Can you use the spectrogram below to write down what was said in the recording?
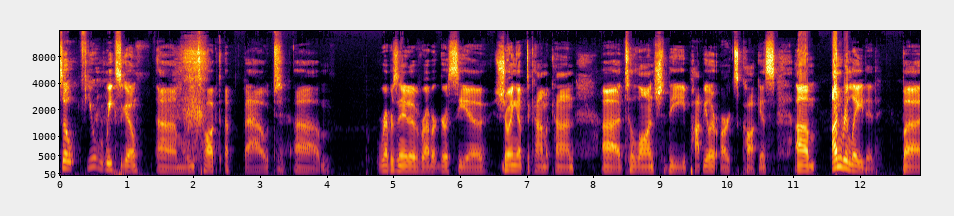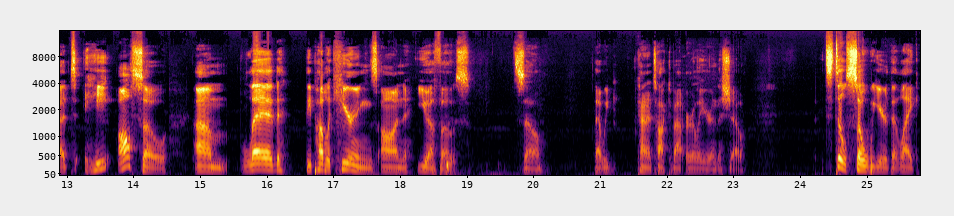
So a few weeks ago, um, we talked about um, Representative Robert Garcia showing up to Comic Con uh, to launch the Popular Arts Caucus. Um, unrelated, but he also um, led the public hearings on UFOs. So that we kind of talked about earlier in the show. It's still so weird that like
